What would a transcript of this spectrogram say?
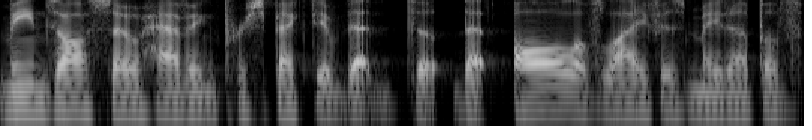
means also having perspective that the, that all of life is made up of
